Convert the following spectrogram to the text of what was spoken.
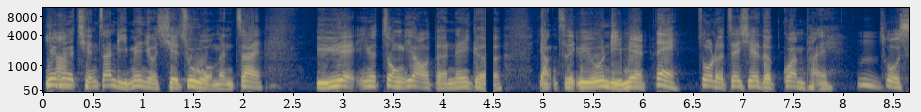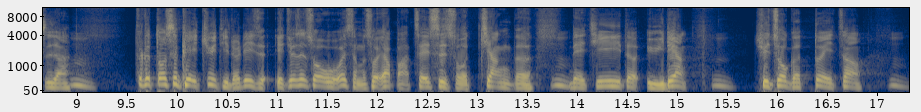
因为那个前瞻里面有协助我们在渔业，因为重要的那个养殖渔温里面，对，做了这些的灌排嗯措施啊，嗯，这个都是可以具体的例子。也就是说，我为什么说要把这次所降的累积的雨量，嗯，去做个对照，嗯，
